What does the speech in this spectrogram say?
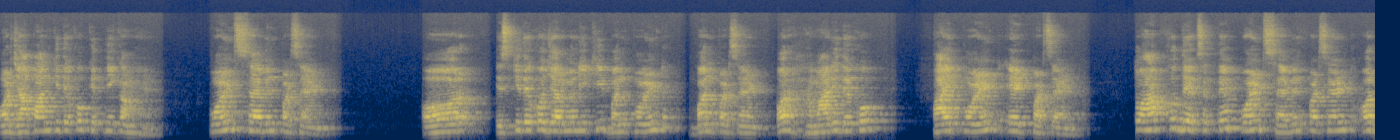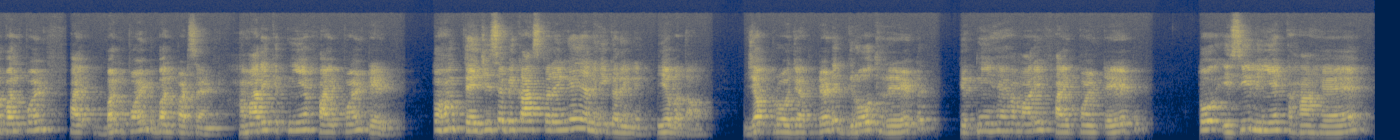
और जापान की देखो कितनी कम है, पॉइंट सेवन परसेंट। और इसकी देखो जर्मनी की वन पॉइंट वन परसेंट और हमारी देखो फाइव पॉइंट एट परसेंट। तो आप खुद देख सकते हैं पॉइंट सेवन परसेंट और one point five, one point one percent. हमारी कितनी है? Five point eight. तो हम तेज़ी से विकास करेंगे या नहीं करेंगे, ये बताओ। जब प्रोजेक्टेड ग्रोथ रेट कितनी है हमारी? 5.8 तो इसीलिए कहा है,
